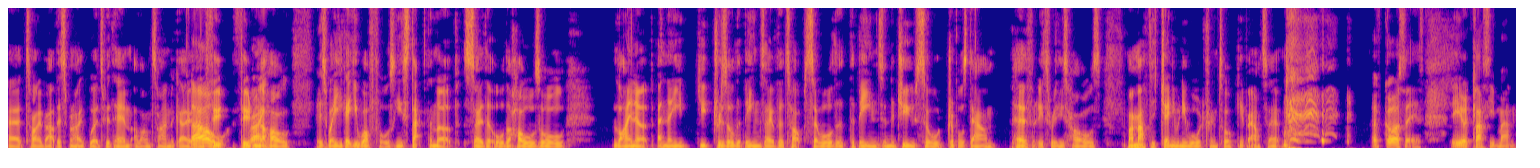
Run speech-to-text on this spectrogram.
uh, told me about this when I worked with him a long time ago. Oh, food, food in the hole is where you get your waffles and you stack them up so that all the holes all line up, and then you, you drizzle the beans over the top, so all the, the beans and the juice all dribbles down perfectly through these holes. My mouth is genuinely watering talking about it. Of course it is. You're a classy man.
